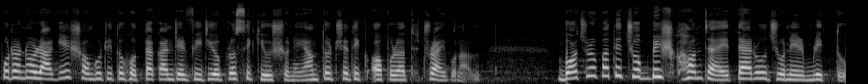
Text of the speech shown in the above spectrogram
পোড়ানোর আগে সংঘটিত হত্যাকাণ্ডের ভিডিও প্রসিকিউশনে আন্তর্জাতিক অপরাধ ট্রাইব্যুনাল। বজ্রপাতে চব্বিশ ঘন্টায় ১৩ জনের মৃত্যু।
